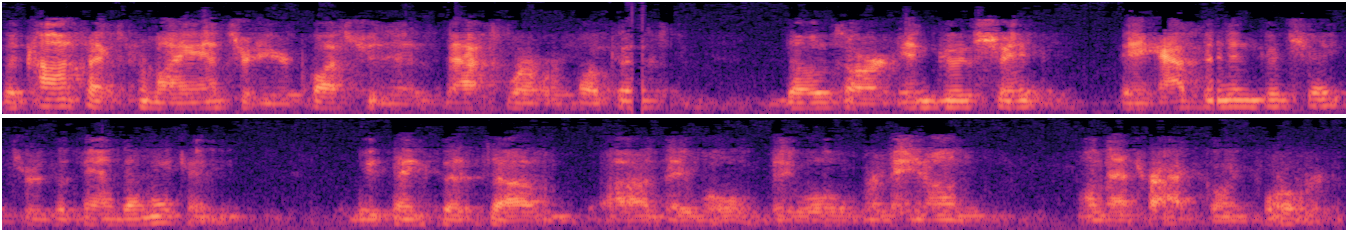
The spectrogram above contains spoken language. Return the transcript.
The context for my answer to your question is that's where we're focused. Those are in good shape. They have been in good shape through the pandemic, and we think that um, uh, they will they will remain on on that track going forward.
